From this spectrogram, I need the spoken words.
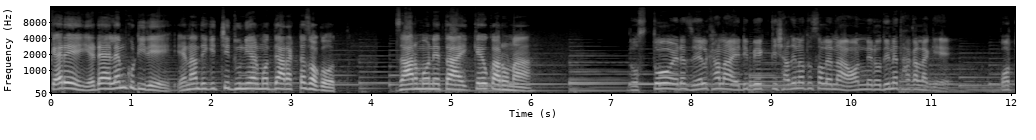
ক্যারে এটা এলাম কুটিরে এনা দেখিচ্ছি দুনিয়ার মধ্যে আর একটা জগৎ। যার মনে তাই কেউ কারও না। দোস্ত এটা জেলখানা এটি ব্যক্তি স্বাধীনতা চলে না অন্যের অধীনে থাকা লাগে। কত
